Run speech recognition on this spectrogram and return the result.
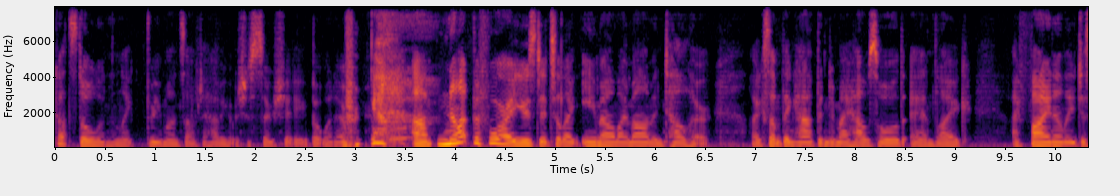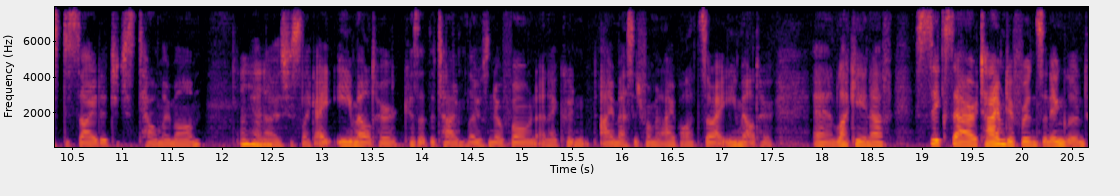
Got stolen in like three months after having it, which is so shitty, but whatever. um, not before I used it to like email my mom and tell her like something happened in my household and like I finally just decided to just tell my mom. And I was just like, I emailed her because at the time there was no phone and I couldn't iMessage from an iPod. So I emailed her. And lucky enough, six hour time difference in England.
